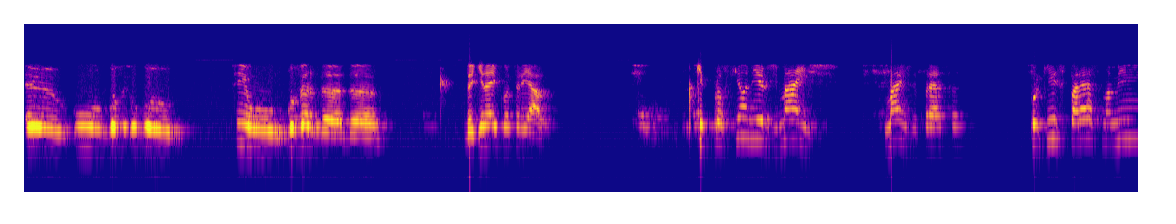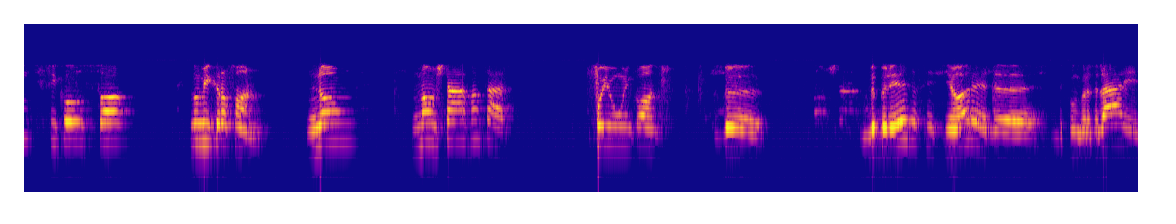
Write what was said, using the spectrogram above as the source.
eh, o, o, go- sim, o governo da Guiné Equatorial que pressione eles mais, mais depressa porque isso parece-me a mim que ficou só no microfone. Não, não está a avançar. Foi um encontro de, de beleza, sim senhor, de, de congratular e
